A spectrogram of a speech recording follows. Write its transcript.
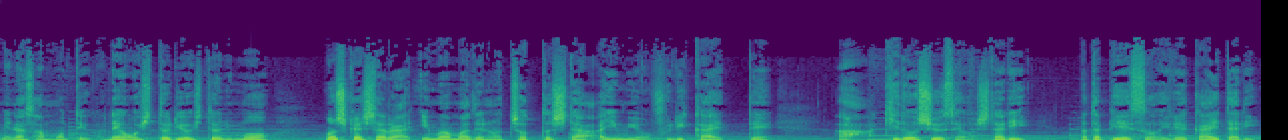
皆さんもっていうかね、お一人お一人も、もしかしたら今までのちょっとした歩みを振り返って、ああ、軌道修正をしたり、またペースを入れ替えたり、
